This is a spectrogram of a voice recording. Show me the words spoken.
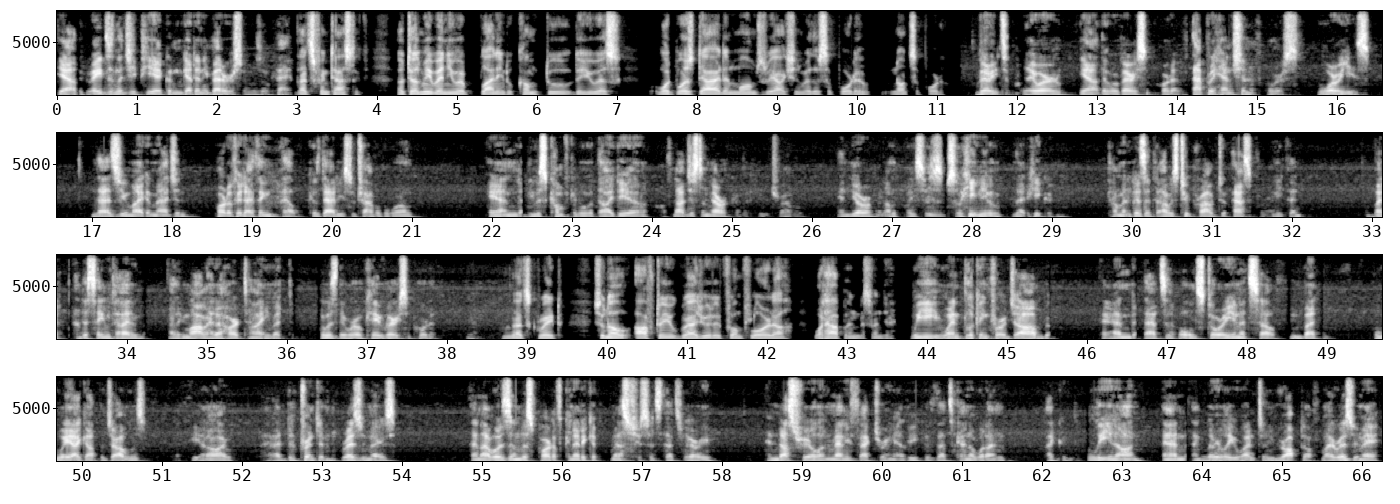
yeah, the grades and the GPA couldn't get any better, so it was okay. That's fantastic. Now, tell me when you were planning to come to the US, what was dad and mom's reaction? Were they supportive, not supportive? Very. They were, yeah, they were very supportive. Apprehension, of course, worries, as you might imagine part of it, I think, helped because dad used to travel the world and he was comfortable with the idea of not just America, but he would travel in Europe and other places. So he knew that he could come and visit. I was too proud to ask for anything. But at the same time, I think mom had a hard time, but it was they were okay, very supportive. Yeah. Well, that's great. So now after you graduated from Florida, what happened, Sanjay? We went looking for a job. And that's a whole story in itself. But the way I got the job was, you know, I had printed resumes and I was in this part of Connecticut, Massachusetts, that's very industrial and manufacturing heavy because that's kind of what I'm, I could lean on. And I literally went and dropped off my resume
